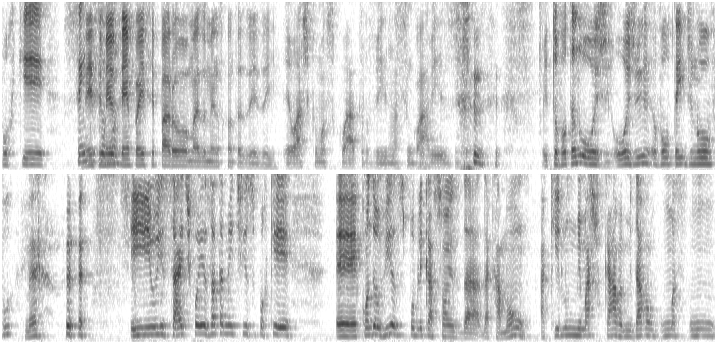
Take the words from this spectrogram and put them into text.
Porque sempre. Nesse que eu meio vou- tempo aí você parou mais ou menos quantas vezes aí? Eu acho que umas quatro vezes, Umas cinco quatro. vezes. e tô voltando hoje. Hoje eu voltei de novo, né? e o insight foi exatamente isso, porque é, quando eu vi as publicações da, da Camon, aquilo me machucava, me dava uma, um-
